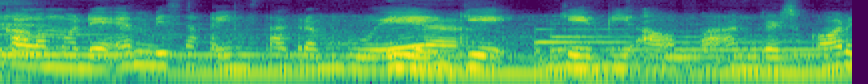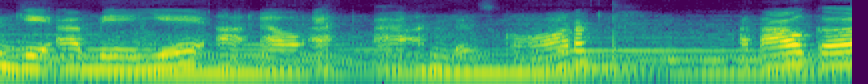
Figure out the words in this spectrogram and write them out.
kalau mau DM bisa ke Instagram gue Iya. g gb alpha underscore g a b y a l f a underscore atau ke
